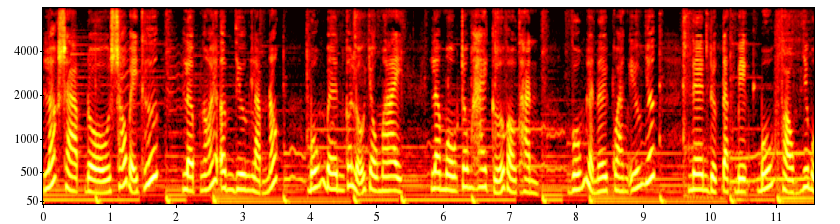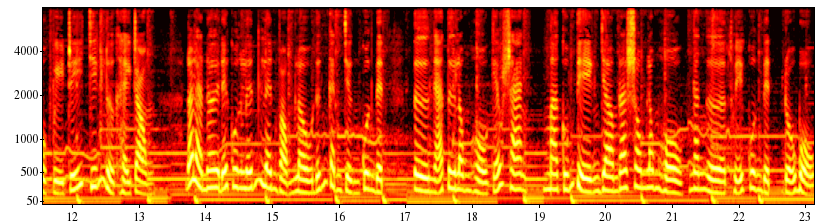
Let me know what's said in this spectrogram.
lót sạp độ 6-7 thước, lợp ngói âm dương làm nóc, bốn bên có lỗ châu mai, là một trong hai cửa vào thành, vốn là nơi quan yếu nhất, nên được đặc biệt bố phòng như một vị trí chiến lược hệ trọng. Đó là nơi để quân lính lên vọng lầu đứng canh chừng quân địch từ ngã tư Long Hồ kéo sang, mà cũng tiện dòm ra sông Long Hồ ngăn ngừa thủy quân địch đổ bộ.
